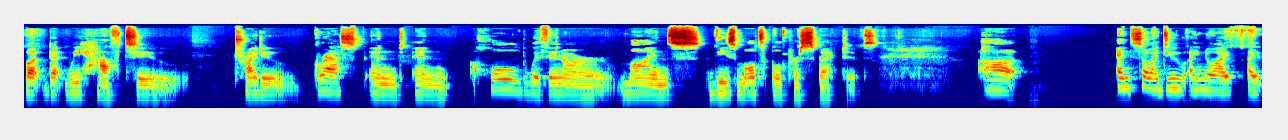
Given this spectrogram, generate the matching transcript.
but that we have to try to grasp and and hold within our minds these multiple perspectives. Uh, and so I do. I know I, I,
